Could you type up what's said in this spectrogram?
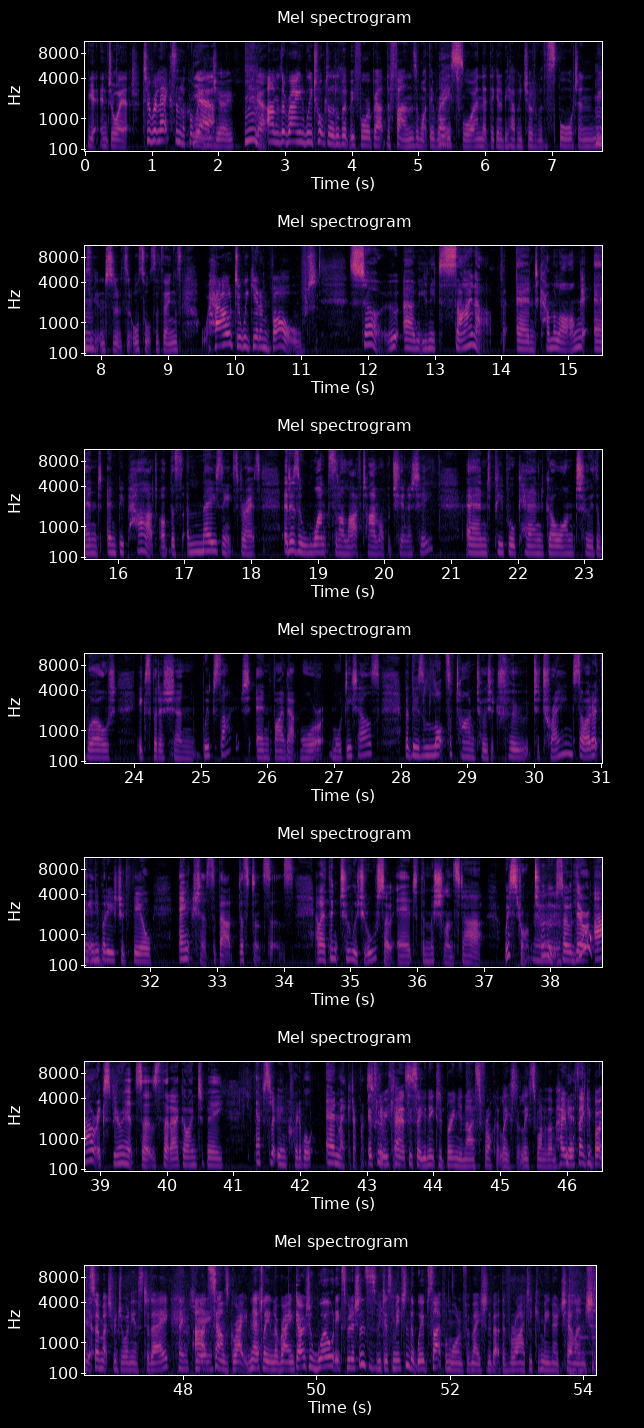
yeah, enjoy it. To relax and look around yeah. you. Mm. Yeah. Um, Lorraine, we talked a little bit before about the funds and what they're raised yes. for and that they're going to be helping children with sport and music mm. instruments and all sorts of things. How do we get involved? So um, you need to sign up and come along and, and be part of this amazing experience. It is a once in a lifetime opportunity and people can go on to the World Expedition website and find out more more details. But there's lots of time too to to, to train, so I don't think mm. anybody should feel anxious about distances. And I think too we should also add the Michelin star restaurant too. Mm. So there are experiences that are going to be absolutely incredible and make a difference. It's going to be fancy, so you need to bring your nice frock at least, at least one of them. Hey, yep. well, thank you both yep. so much for joining us today. Thank uh, you. Uh, sounds great. Natalie and Lorraine, go to World Expeditions, as we just mentioned, the website for more information about the Variety Camino Challenge.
